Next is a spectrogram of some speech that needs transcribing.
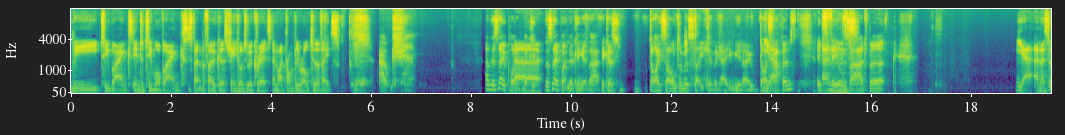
the two blanks into two more blanks. Spent the focus, changed one to a crit, and I promptly rolled two of eights. Ouch. And there's no point Uh, looking, there's no point looking at that because dice aren't a mistake in the game, you know. Dice Yeah. happen. It And- feels bad, but Yeah, and so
